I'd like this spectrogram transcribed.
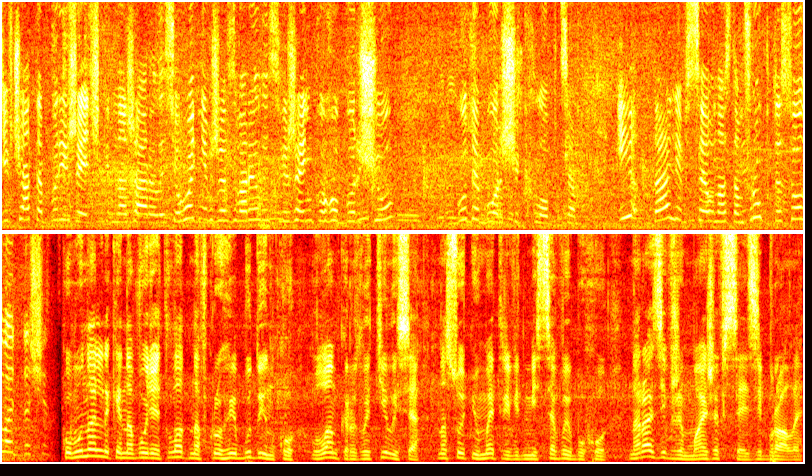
Дівчата пиріжечки нажарили. Сьогодні вже зварили свіженького борщу. Буде борщик хлопцям. І далі все у нас там фрукти, солодощі. Комунальники наводять лад навкруги будинку. Уламки розлетілися на сотню метрів від місця вибуху. Наразі вже майже все зібрали.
